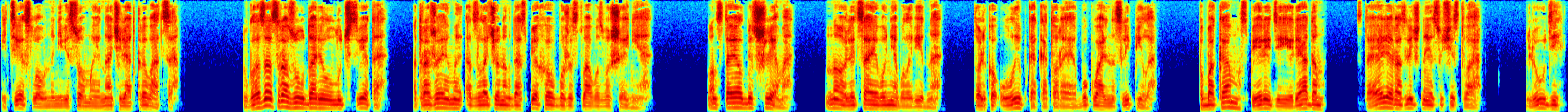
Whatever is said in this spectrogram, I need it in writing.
и те, словно невесомые, начали открываться. В глаза сразу ударил луч света, отражаемый от золоченых доспехов божества возвышения. Он стоял без шлема, но лица его не было видно, только улыбка, которая буквально слепила. По бокам, спереди и рядом стояли различные существа, люди,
